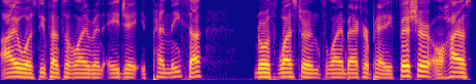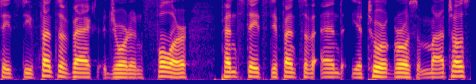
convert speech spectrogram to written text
Iowa's defensive lineman A.J. Epenesa, Northwestern's linebacker Paddy Fisher, Ohio State's defensive back Jordan Fuller, Penn State's defensive end Yetur Gross Matos,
